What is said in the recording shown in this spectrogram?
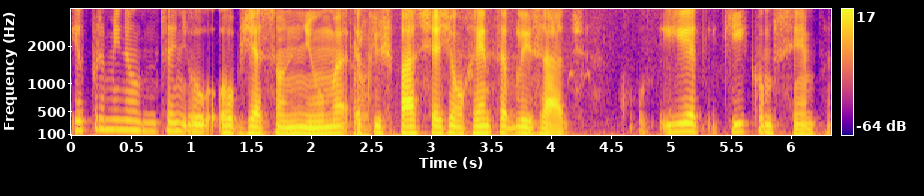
Eu, para mim, não tenho objeção nenhuma a que os espaços sejam rentabilizados. E aqui, como sempre,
